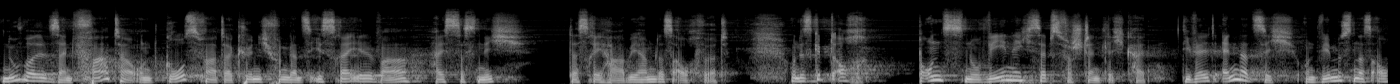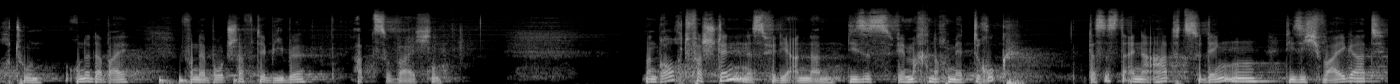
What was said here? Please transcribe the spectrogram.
Nur weil sein Vater und Großvater König von ganz Israel war, heißt das nicht, dass Rehabiam das auch wird. Und es gibt auch bei uns nur wenig Selbstverständlichkeiten. Die Welt ändert sich und wir müssen das auch tun, ohne dabei von der Botschaft der Bibel abzuweichen. Man braucht Verständnis für die anderen. Dieses, wir machen noch mehr Druck, das ist eine Art zu denken, die sich weigert,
